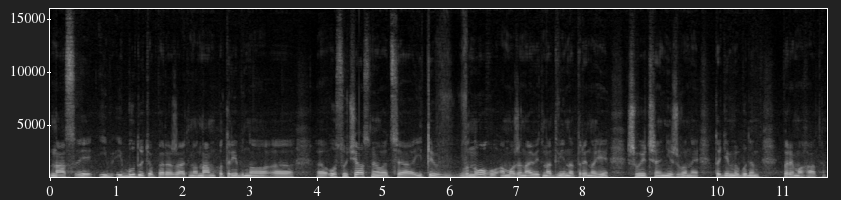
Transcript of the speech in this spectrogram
Нас і, і, будуть опережати, але нам потрібно е, е, осучаснюватися, йти в, ногу, а може навіть на дві, на три ноги швидше, ніж вони. Тоді ми будемо перемагати.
